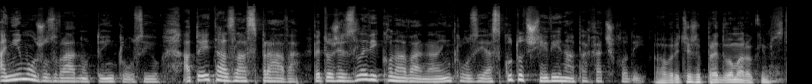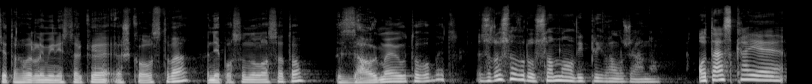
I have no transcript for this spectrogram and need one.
A nemôžu zvládnuť tú inklúziu. A to je tá zlá správa, pretože zle vykonávaná inklúzia skutočne vie napáchať škody. Hovoríte, že pred dvoma rokmi ste to hovorili ministerke školstva. Neposunulo sa to? Zaujímajú to vôbec? Z rozhovoru so mnou vyplývalo, že áno. Otázka je,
